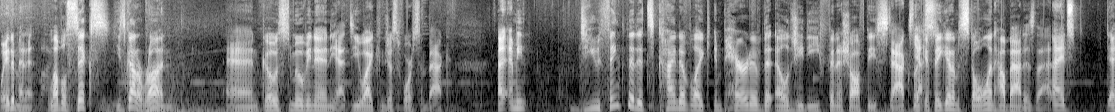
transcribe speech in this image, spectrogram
Wait a minute. Level 6, he's got to run. And Ghost moving in. Yeah, DY can just force him back. I, I mean, do you think that it's kind of like imperative that LGD finish off these stacks? Like, Yes. if they get them stolen, how bad is that? Uh, It's uh,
